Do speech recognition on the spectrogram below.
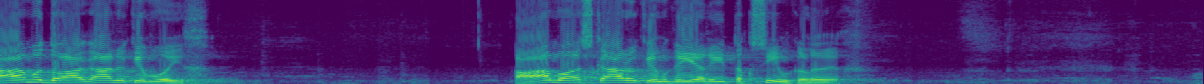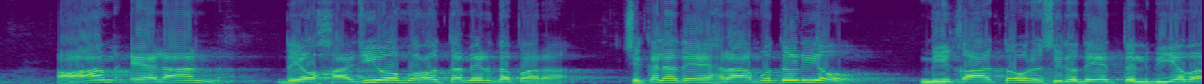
عام دعاګانو کې مويخ عام او اسکارو کې موږ یې غي تقسیم کړل عام اعلان د یو حاجی او معتمر د پاره چې کله د احرام وتړیو میقات او رسیدو د تلبیه وا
